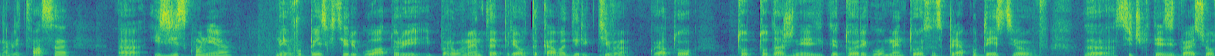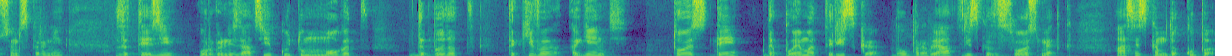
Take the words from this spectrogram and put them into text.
Нали, това са а, изисквания на европейските регулатори и парламента е приел такава директива, която то, то даже не е, то е регламент, то е с пряко действие в а, всички тези 28 страни за тези организации, които могат да бъдат такива агенти. Тоест те да поемат риска, да управляват риска за своя сметка. Аз искам да купа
